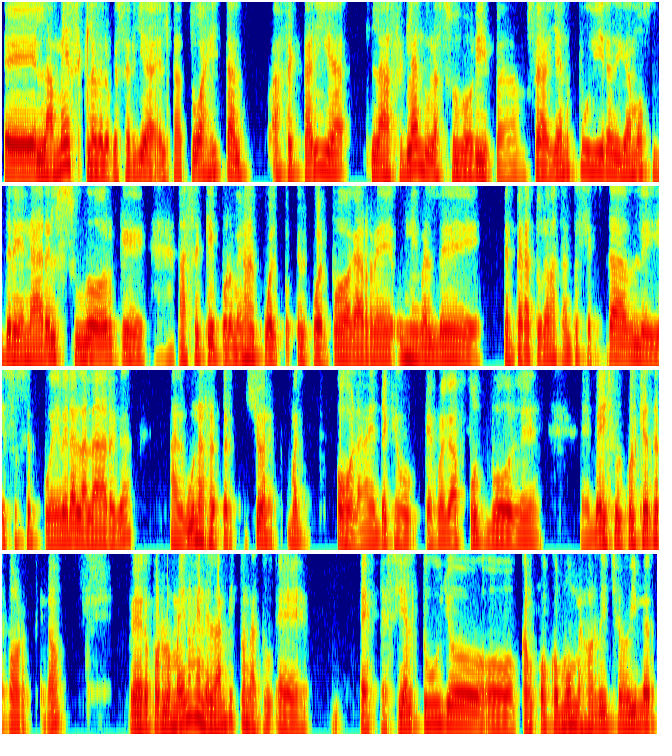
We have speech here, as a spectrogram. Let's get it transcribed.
eh, la mezcla de lo que sería el tatuaje y tal afectaría las glándulas sudoríparas, o sea, ya no pudiera, digamos, drenar el sudor que hace que por lo menos el cuerpo, el cuerpo agarre un nivel de temperatura bastante aceptable y eso se puede ver a la larga algunas repercusiones. Ojo, la gente que, ju- que juega fútbol, eh, eh, béisbol, cualquier deporte, ¿no? Pero por lo menos en el ámbito eh, especial tuyo o, o común, mejor dicho, Imer,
